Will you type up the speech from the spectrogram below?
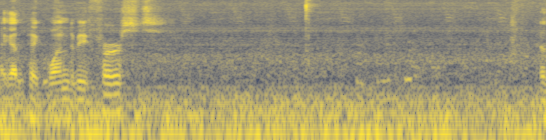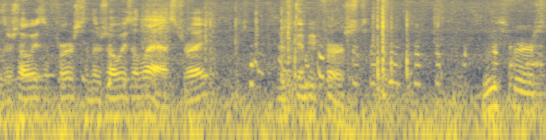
I got to pick one to be first. Because there's always a first and there's always a last, right? Who's going to be first? Who's first?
